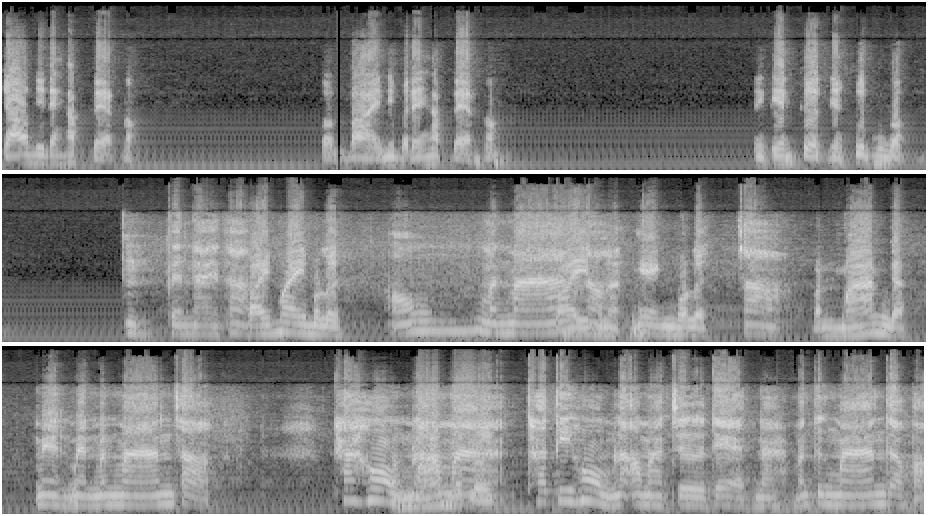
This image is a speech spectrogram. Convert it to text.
เช้านี่ได้รับแดดเนาะตอนบ่ายนี่ไม่ได้รับแดดเนาะสิ่งที่เกิดอย่างขึ้นคุณก็อืมเป็นไรเจ้าใบไหม้หมดเลยอ๋อมันมาใบมันเนาะอะแห้งหมดเลยเจ้ามันม้านกันแม่นแม่นมันมานเจ้าถ้าห่มมันแล้วม้าเอานหมมาดเลยถ้าที่ห่มแล้วเอามาเจอแดดนะมันถึงมานเจ้าพอ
